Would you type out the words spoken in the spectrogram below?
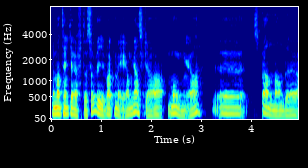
när man tänker efter så har vi varit med om ganska många eh, spännande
